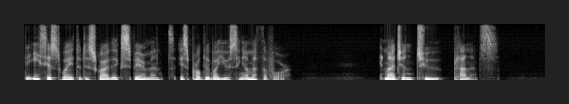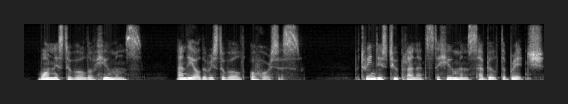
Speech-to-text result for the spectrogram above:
The easiest way to describe the experiment is probably by using a metaphor. Imagine two planets. One is the world of humans, and the other is the world of horses. Between these two planets, the humans have built a bridge.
